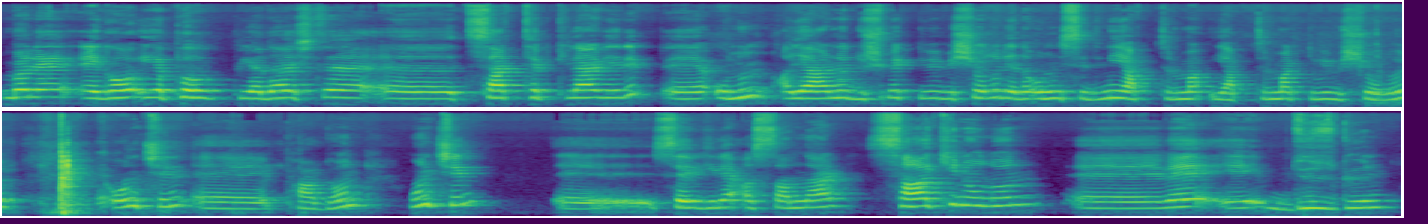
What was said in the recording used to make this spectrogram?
böyle ego yapıp ya da işte e, sert tepkiler verip e, onun ayarına düşmek gibi bir şey olur ya da onun istediğini yaptırmak yaptırmak gibi bir şey olur. E, onun için e, pardon. Onun için e, sevgili aslanlar sakin olun e, ve e, düzgün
